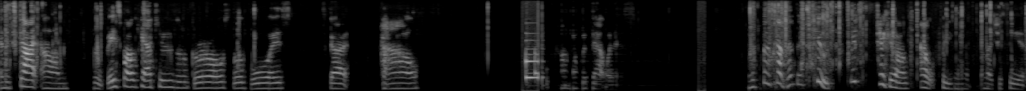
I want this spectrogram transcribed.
and it's got um little baseball tattoos, little girls, little boys. It's got pow. I don't know what that one is. It's, it's, got, it's cute. Let's take it all out for you and let you see it.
